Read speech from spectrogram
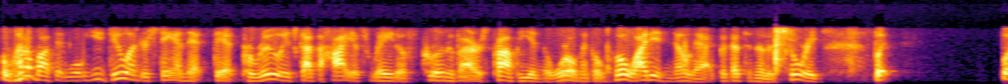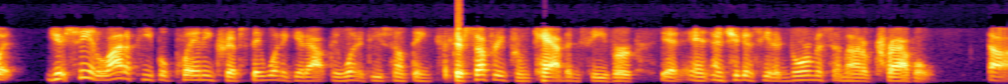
one of them said, "Well, you do understand that that Peru has got the highest rate of coronavirus probably in the world." And I go, "Oh, I didn't know that, but that's another story." But but you're seeing a lot of people planning trips. They want to get out. They want to do something. They're suffering from cabin fever, and, and, and you're going to see an enormous amount of travel. Uh,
